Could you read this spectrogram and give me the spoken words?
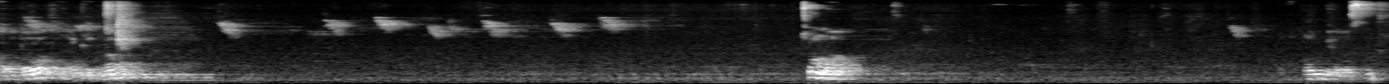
خطوط هكذا ثم قم برسم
